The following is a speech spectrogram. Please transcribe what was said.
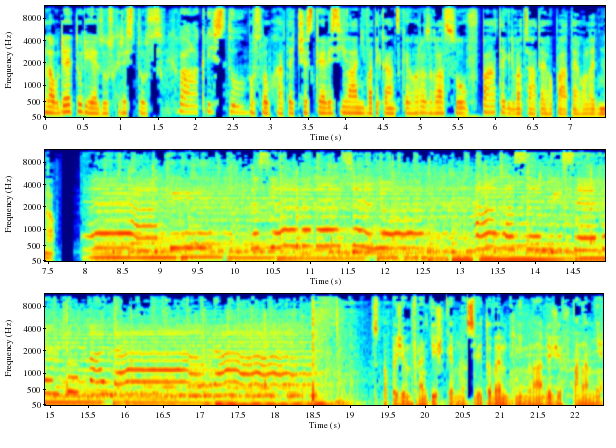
Laudetur Jezus Christus. Chvála Kristu. Posloucháte české vysílání Vatikánského rozhlasu v pátek 25. ledna. S papežem Františkem na Světovém dní mládeže v Panamě.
